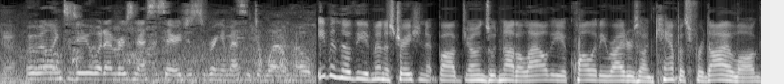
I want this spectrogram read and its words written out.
We're willing to do whatever's necessary just to bring a message of love and hope. Even though the administration at Bob Jones would not allow the equality riders on campus for dialogue,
